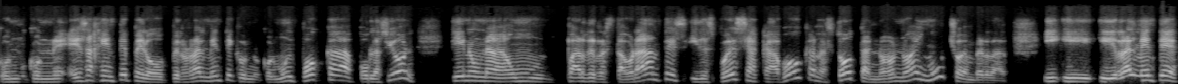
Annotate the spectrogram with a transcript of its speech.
con, esa gente, pero, pero realmente con, muy poca población. Tiene una, un par de restaurantes y después se acabó Canastota, ¿no? No hay mucho en verdad. Y, y, y realmente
